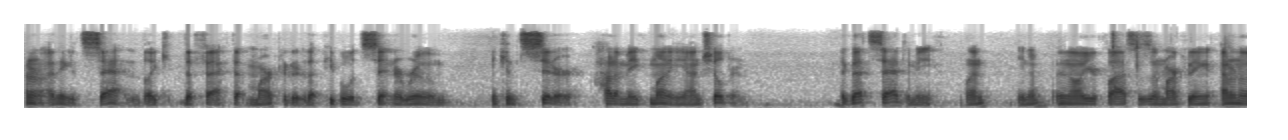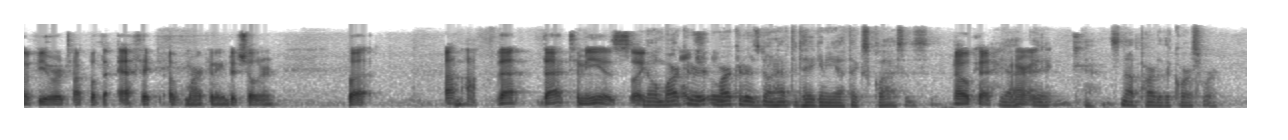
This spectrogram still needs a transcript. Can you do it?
I don't know. I think it's sad, like the fact that marketer, that people would sit in a room and consider how to make money on children. Like that's sad to me, Len. You know, in all your classes in marketing, I don't know if you ever talk about the ethic of marketing to children, uh, that that to me is like No, marketer, marketers don't have to take any ethics classes. Okay, Yeah, all right. they- yeah, it's not part of the coursework.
